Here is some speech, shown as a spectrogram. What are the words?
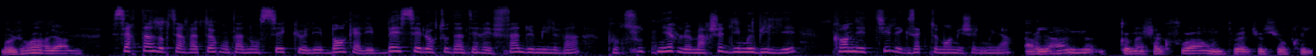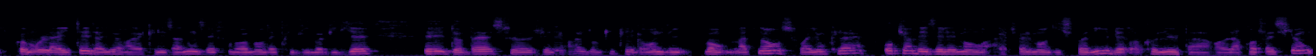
Bonjour Ariane. Certains observateurs ont annoncé que les banques allaient baisser leur taux d'intérêt fin 2020 pour soutenir le marché de l'immobilier. Qu'en est-il exactement, Michel Mouillard? Ariane, comme à chaque fois, on ne peut être que surpris, comme on l'a été d'ailleurs avec les annonces d'effondrement des prix de l'immobilier et de baisse euh, générale dans toutes les grandes villes. Bon, maintenant, soyons clairs, aucun des éléments actuellement disponibles et reconnus par euh, la profession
